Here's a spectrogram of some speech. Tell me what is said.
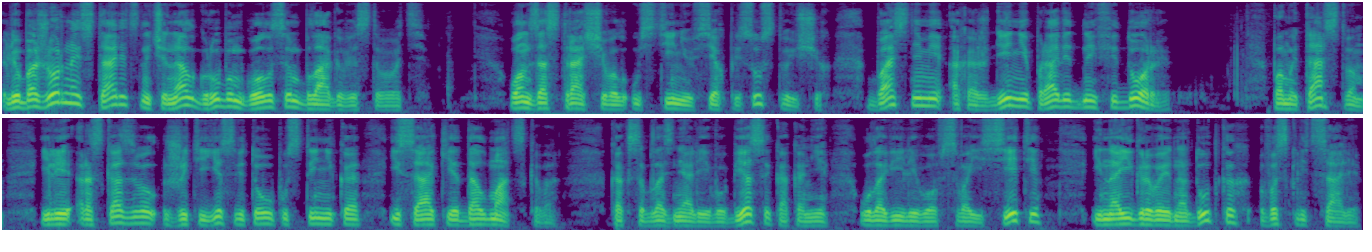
Любожорный старец начинал грубым голосом благовествовать. Он застращивал Устинью всех присутствующих баснями о хождении праведной Федоры, по мытарствам или рассказывал житие святого пустынника Исаакия Далмацкого, как соблазняли его бесы, как они уловили его в свои сети и, наигрывая на дудках, восклицали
